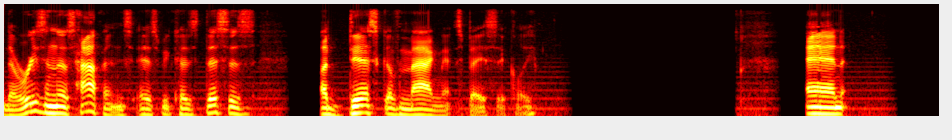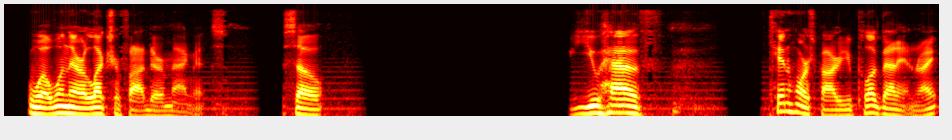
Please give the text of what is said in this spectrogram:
The reason this happens is because this is a disk of magnets basically and well, when they're electrified, they're magnets. So you have 10 horsepower, you plug that in, right?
